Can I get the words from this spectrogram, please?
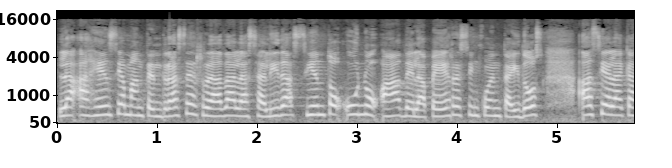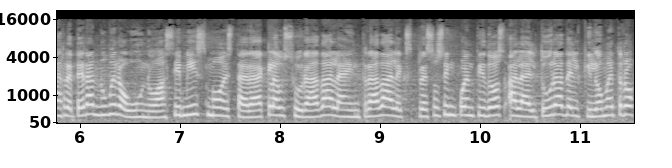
la agencia mantendrá cerrada la salida 101A de la PR52 hacia la carretera número 1. Asimismo, estará clausurada la entrada al expreso 52 a la altura del kilómetro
